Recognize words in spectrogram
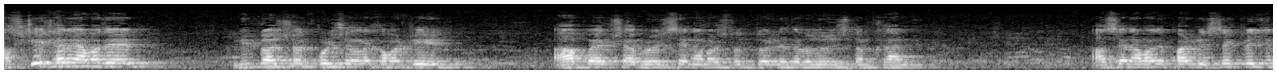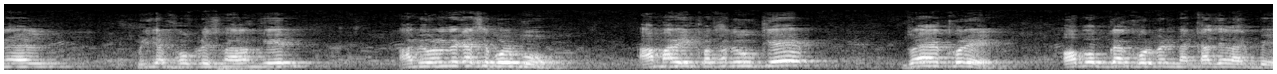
আজকে এখানে আমাদের নির্বাচন পরিচালনা কমিটির আহ্বায়ক সাহেব রয়েছেন আমার সদ্য নেতা নজরুল ইসলাম খান। আছেন আমাদের পার্টির সেক্রেটারি জেনারেল মির্জা ফখরুল ইসলাম আলমগীর। আমি ওনাদের কাছে বলব, আমার এই কথাটুকুকে দয়া করে অবজ্ঞা করবেন না, কাজে লাগবে।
